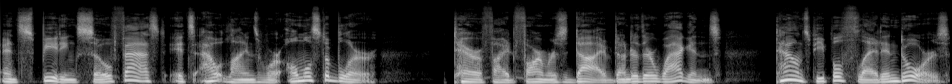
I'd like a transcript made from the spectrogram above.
and speeding so fast its outlines were almost a blur. Terrified farmers dived under their wagons. Townspeople fled indoors.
